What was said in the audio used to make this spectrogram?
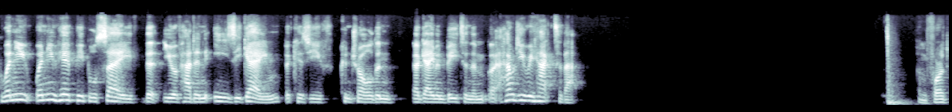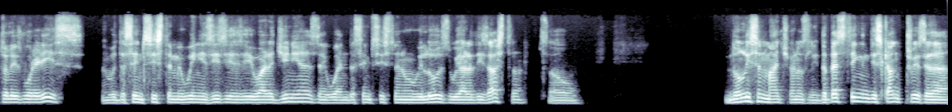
When you when you hear people say that you have had an easy game because you've controlled and a game and beaten them. How do you react to that? Unfortunately, is what it is. With the same system, we win as easy as you are a genius, and when the same system we lose, we are a disaster. So don't listen much, honestly. The best thing in this country is uh,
